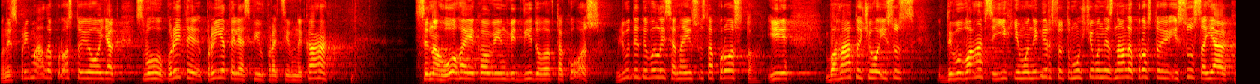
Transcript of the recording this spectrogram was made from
Вони сприймали просто його як свого приятеля, співпрацівника, синагога, яку він відвідував також. Люди дивилися на Ісуса просто. І багато чого Ісус дивувався їхньому невірству, тому що вони знали просто Ісуса як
